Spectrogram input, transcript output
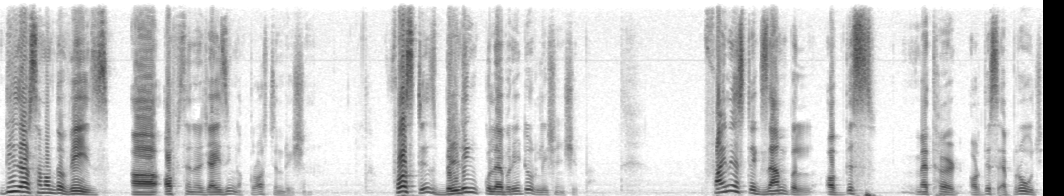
These are some of the ways uh, of synergizing across generation. First is building collaborative relationship. Finest example of this method or this approach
